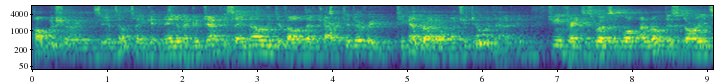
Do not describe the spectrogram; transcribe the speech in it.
publisher and see if they'll take it. Nanovic objected, saying, no, we developed that character together, I don't want you doing that. And Gene Francis Webb said, well, I wrote this story, it's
